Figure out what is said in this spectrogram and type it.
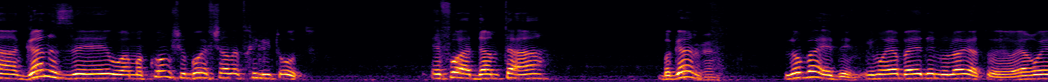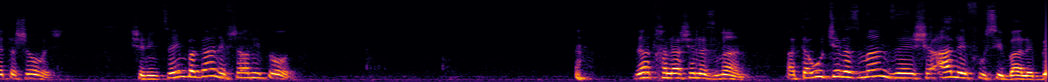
הגן הזה הוא המקום שבו אפשר להתחיל לטעות. איפה האדם טעה? בגן, כן. לא בעדן. אם הוא היה בעדן הוא לא היה טועה, הוא היה רואה את השורש. כשנמצאים בגן אפשר לטעות. זה התחלה של הזמן. הטעות של הזמן זה שא' הוא סיבה לב',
